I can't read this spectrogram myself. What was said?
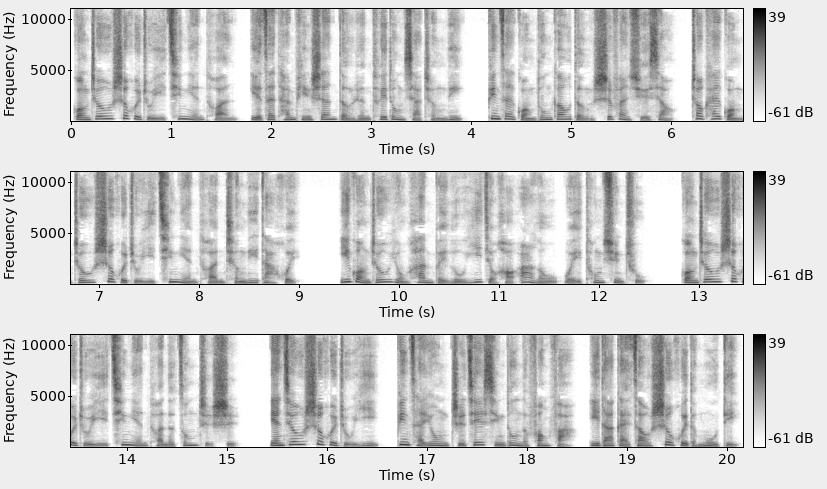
广州社会主义青年团也在谭平山等人推动下成立，并在广东高等师范学校召开广州社会主义青年团成立大会，以广州永汉北路一九号二楼为通讯处。广州社会主义青年团的宗旨是。研究社会主义，并采用直接行动的方法，以达改造社会的目的。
